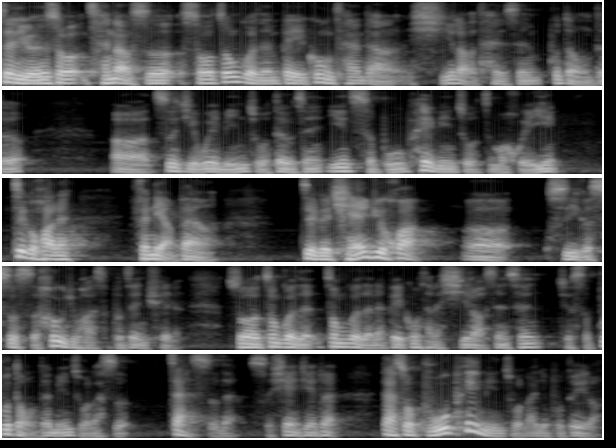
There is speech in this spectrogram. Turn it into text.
这里有人说，陈老师说中国人被共产党洗脑太深，不懂得，呃，自己为民主斗争，因此不配民主，怎么回应？这个话呢，分两半啊。这个前一句话，呃，是一个事实，后一句话是不正确的。说中国人，中国人呢被共产党洗脑深深，就是不懂得民主，那是暂时的，是现阶段。但说不配民主，那就不对了。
